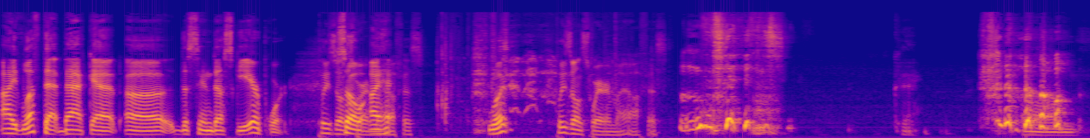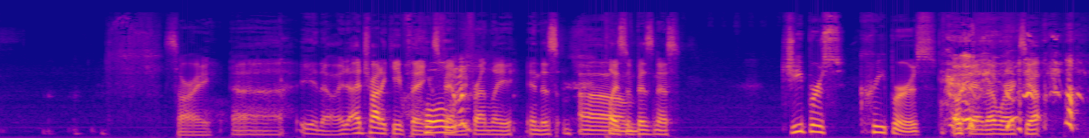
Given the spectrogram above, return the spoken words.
I left that back at uh, the Sandusky airport. Please don't So swear in I my ha- office. What? Please don't swear in my office. okay. Um, Sorry. Uh, you know, I, I try to keep things Holy- family friendly in this place of Um, business. Jeepers Creepers. Okay, that works. Yep.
